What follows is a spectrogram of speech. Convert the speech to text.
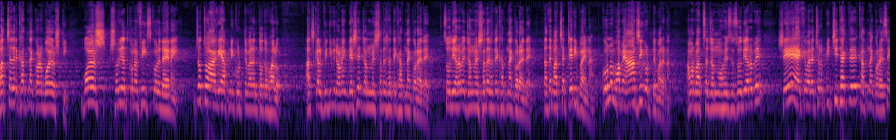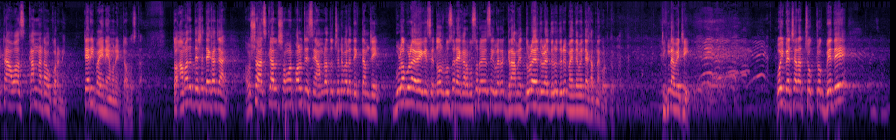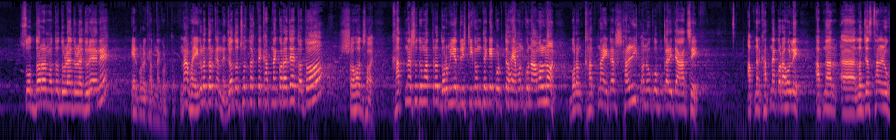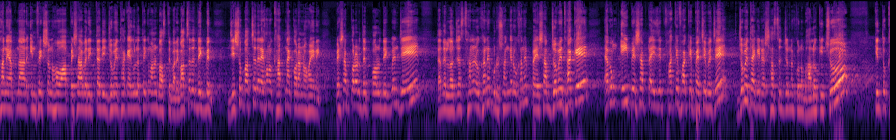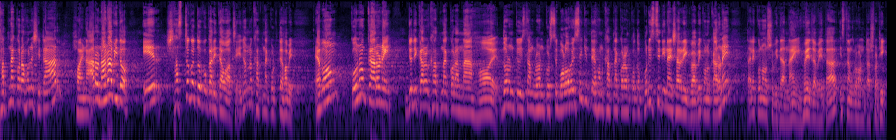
বাচ্চাদের খাতনা করার বয়স কি? বয়স শরীয়ত কোনো ফিক্স করে দেয় নাই। যত আগে আপনি করতে পারেন, তত ভালো। আজকাল পৃথিবীর অনেক দেশে জন্মের সাথে সাথে খাতনা করায় দেয়। সৌদি আরবে জন্মের সাথে সাথে খাতনা করায় দেয়। তাতে বাচ্চা টেরি পায় না। কোনোভাবে আজই করতে পারে না। আমার বাচ্চা জন্ম হয়েছে সৌদি আরবে। সে একেবারে ছোট পিচ্ছি থাকতে খাতনা করাইছে একটা আওয়াজ কান্নাটাও করে নাই। টেরি পায় না এমন একটা অবস্থা। তো আমাদের দেশে দেখা যায় অবশ্য আজকাল সময় পাল্টেছে। আমরা তো ছোটবেলা দেখতাম যে বুড়া বুড়া হয়ে গেছে, দশ বছর, এগারো বছর হয়ে গেছে এগুলো গ্রামে দৌড়ে দৌড়ে দূরে দূরে বাইন্দে বাইন্দে খাতনা করতো। ঠিক না ঠিক। ওই বেচারা চোখ টোক বেঁধে চোদ ধরার মতো দৌড়ায় দৌড়ায় ধরে এনে এরপরে খাতনা করতো। না ভাই, এগুলো দরকার নেই। যত ছোট থাকতে খাতনা করা যায়, তত সহজ হয়। খাতনা শুধুমাত্র ধর্মীয় দৃষ্টিকোণ থেকে করতে হয় এমন কোনো আমল নয়, বরং খাতনা এটার শারীরিক অনেক উপকারিতা আছে। আপনার খাতনা করা হলে আপনার লজ্জাস্থানের ওখানে আপনার ইনফেকশন হওয়া, পেশাবের ইত্যাদি জমে থাকা এগুলো থেকে মানুষ বাঁচতে পারে। বাচ্চাদের দেখবেন, যেসব বাচ্চাদের এখনও খাতনা করানো হয়নি, পেশাব করার পর দেখবেন যে তাদের লজ্জাস্থানের ওখানে, পুরুষাঙ্গের ওখানে পেশাব জমে থাকে এবং এই পেশাবটা এই যে ফাঁকে ফাঁকে, পেঁচে পেঁচে জমে থাকে, এটা স্বাস্থ্যের জন্য কোনো ভালো কিছু। কিন্তু খাতনা করা হলে সেটা আর হয় না। আরও নানাবিধ এর স্বাস্থ্যগত উপকারিতাও আছে, এজন্য খাতনা করতে হবে। এবং কোনো কারণে যদি কারোর খাতনা করা না হয়, ধরুন কেউ ইসলাম গ্রহণ করছে, বড় হয়েছে, কিন্তু এখন খাতনা করার কত পরিস্থিতি নাই শারীরিকভাবে কোনো কারণে, তাহলে কোনো অসুবিধা নাই, হয়ে যাবে তার ইসলাম গ্রহণটা সঠিক।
